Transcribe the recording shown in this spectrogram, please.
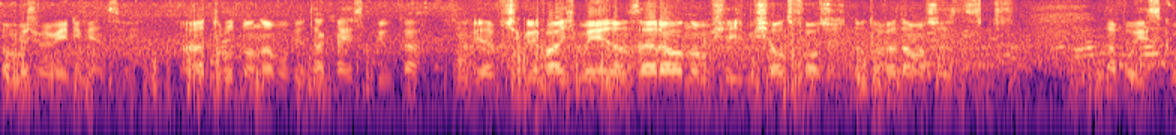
to myśmy mieli więcej. Ale trudno, no mówię, taka jest piłka. Mówię, przegrywaliśmy 1-0, no musieliśmy się otworzyć. No to wiadomo, że na boisku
